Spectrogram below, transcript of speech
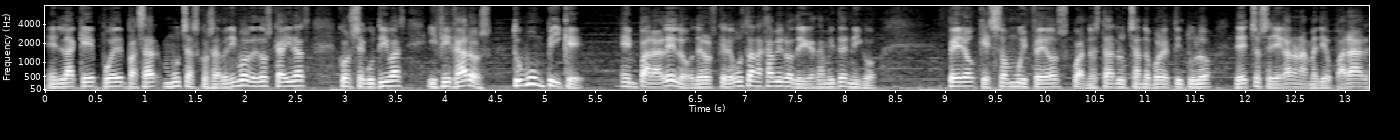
en la que pueden pasar muchas cosas. Venimos de dos caídas consecutivas y fijaros, tuvo un pique en paralelo de los que le gustan a Javi Rodríguez, a mi técnico, pero que son muy feos cuando estás luchando por el título. De hecho, se llegaron a medio parar,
